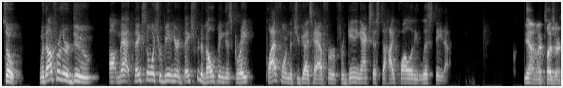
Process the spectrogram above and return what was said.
So without further ado, uh, Matt, thanks so much for being here and thanks for developing this great platform that you guys have for, for gaining access to high quality list data. Yeah, my pleasure.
